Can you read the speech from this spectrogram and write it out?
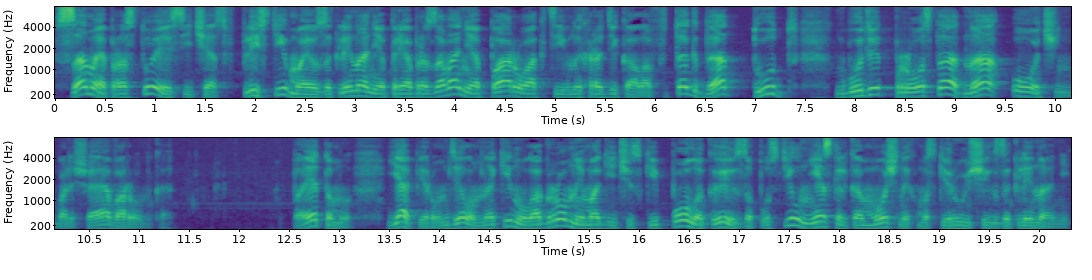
Самое простое сейчас вплести в мое заклинание преобразования пару активных радикалов. Тогда тут будет просто одна очень большая воронка. Поэтому я первым делом накинул огромный магический полог и запустил несколько мощных маскирующих заклинаний.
